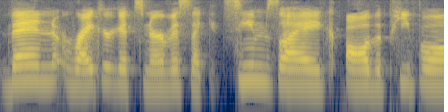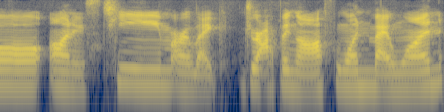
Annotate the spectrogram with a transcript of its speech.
then Riker gets nervous like it seems like all the people on his team are like dropping off one by one.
